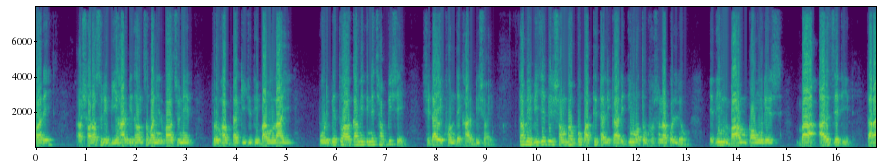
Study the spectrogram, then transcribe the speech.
পারে সরাসরি বিহার বিধানসভা নির্বাচনের প্রভাবটা কি যদি বাংলায় পড়বে তো আগামী দিনে ছাব্বিশে? সেটাই এখন দেখার বিষয়। তবে বিজেপির সম্ভাব্য প্রার্থী তালিকা রীতিমতো ঘোষণা করলেও এদিন বাম কংগ্রেস বা আরজেডির, তারা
